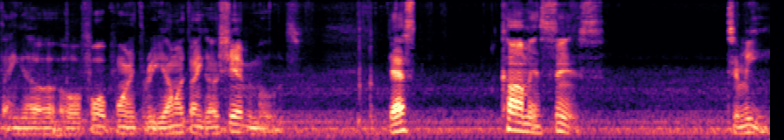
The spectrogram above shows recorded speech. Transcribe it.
thing uh, or 4.3, I'm gonna think of Chevy Motors. That's common sense to me.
